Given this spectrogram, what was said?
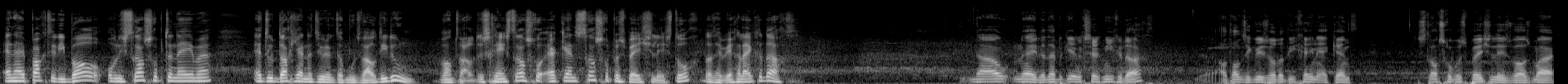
En hij pakte die bal om die strafschop te nemen. En toen dacht jij natuurlijk, dat moet Wout niet doen. Want Wout is geen strafschop, erkend strafschoppenspecialist, toch? Dat heb je gelijk gedacht. Nou, nee, dat heb ik eerlijk gezegd niet gedacht. Althans, ik wist wel dat hij geen erkend strafschoppenspecialist was. Maar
